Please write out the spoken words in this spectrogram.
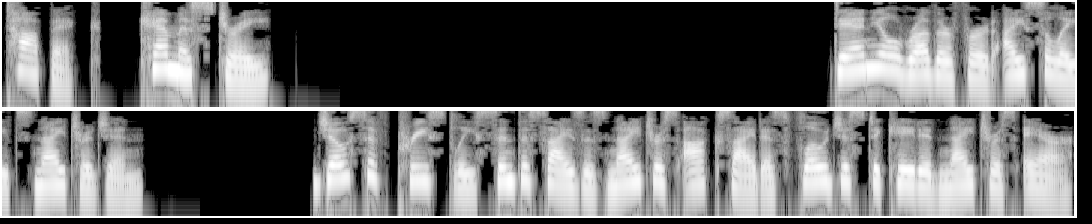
Topic: Chemistry. Daniel Rutherford isolates nitrogen. Joseph Priestley synthesizes nitrous oxide as phlogisticated nitrous air.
